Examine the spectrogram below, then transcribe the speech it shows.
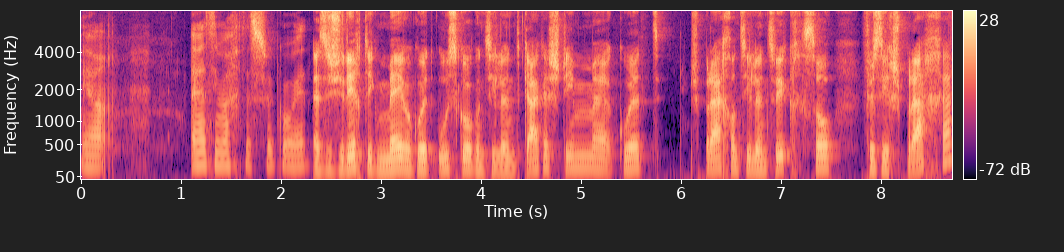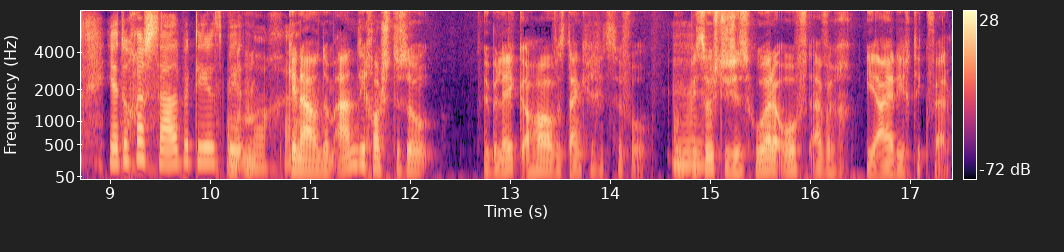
Ja. Äh, sie macht das schon gut. es ist richtig mega gut ausgegangen und sie lassen Gegenstimmen gut sprechen und sie lassen es wirklich so für sich sprechen. Ja, du kannst selber dir das Bild machen. Genau, und am Ende kannst du so überlegen, aha, was denke ich jetzt davon? Und Mhm. bei sonst ist es hure oft einfach in eine Richtung gefärbt.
